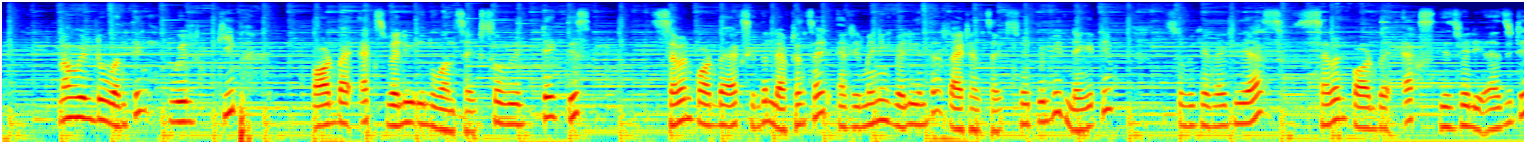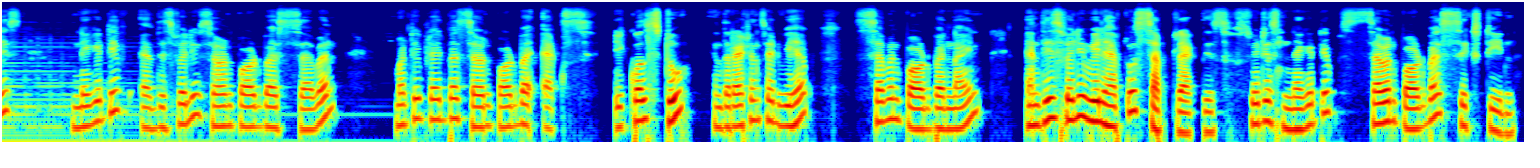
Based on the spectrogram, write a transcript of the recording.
now we'll do one thing. We'll keep powered by x value in one side. So we'll take this 7 powered by x in the left hand side and remaining value in the right hand side. So it will be negative. So we can write it as 7 powered by x this value as it is negative and this value 7 powered by 7 multiplied by 7 powered by x equals to in the right hand side we have 7 powered by 9 and this value we'll have to subtract this. So it is negative 7 powered by 16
